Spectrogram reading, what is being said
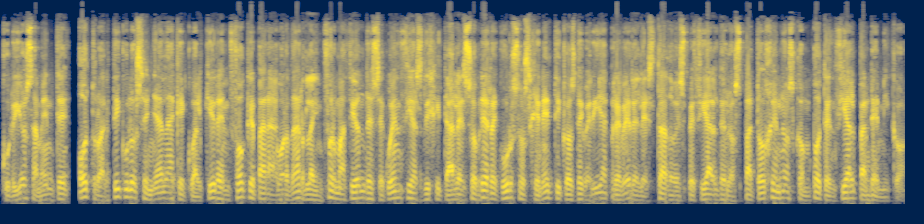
Curiosamente, otro artículo señala que cualquier enfoque para abordar la información de secuencias digitales sobre recursos genéticos debería prever el estado especial de los patógenos con potencial pandémico.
